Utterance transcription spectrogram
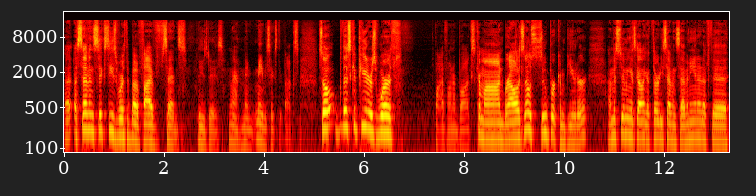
a 760 is worth about five cents these days. Eh, maybe maybe 60 bucks. So this computer's worth 500 bucks. Come on, bro. It's no supercomputer. I'm assuming it's got like a 3770 in it if the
